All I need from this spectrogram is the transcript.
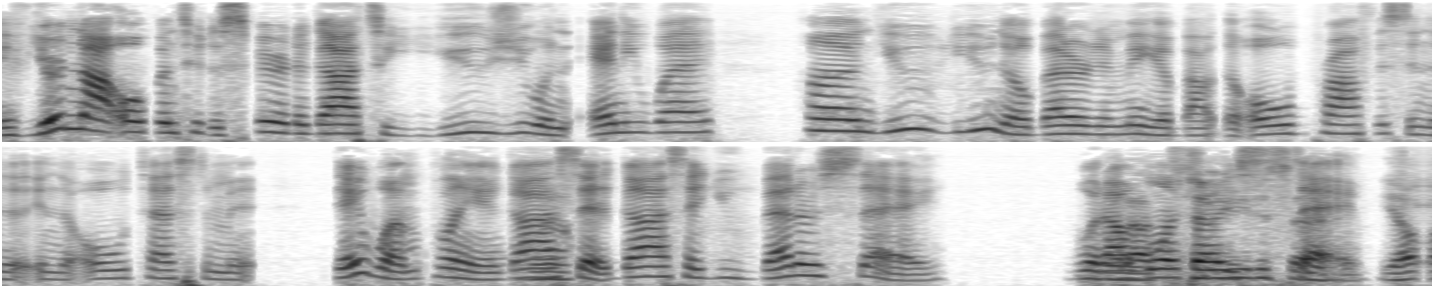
If you're not open to the spirit of God to use you in any way, hun, you you know better than me about the old prophets in the in the Old Testament. They wasn't playing. God Yeah. said God said you better say what, I want tell you to, say. Yep.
